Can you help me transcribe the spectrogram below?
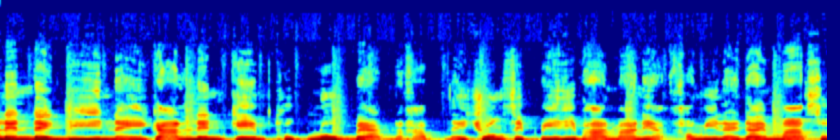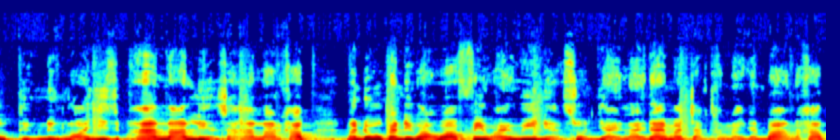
เล่นได้ดีในการเล่นเกมทุกรูปแบบนะครับ ในช่วง 10 ปีที่ผ่านมาเนี่ยเขามีรายได้มากสุดถึง 125 ล้านเหรียญสหรัฐครับ มาดูกันดีกว่าว่าฟิลไอวี่เนี่ยส่วนใหญ่รายได้มาจากทางไหนกันบ้างนะครับ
